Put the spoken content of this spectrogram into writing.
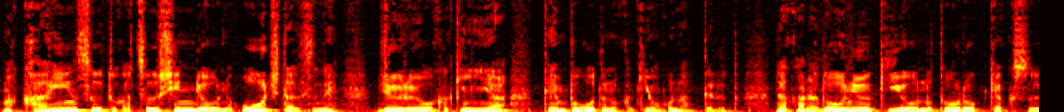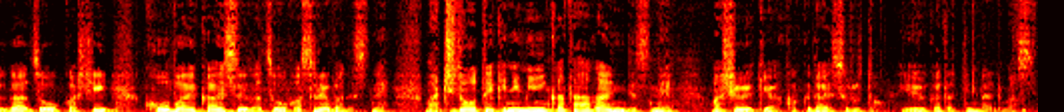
まあ、会員数とか通信料に応じたですね、重量課金や店舗ごとの課金を行っていると。だから導入企業の登録客数が増加し、購買回数が増加すればですね、まあ、自動的に右肩上がりにですね、まあ、収益が拡大するという形になります。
